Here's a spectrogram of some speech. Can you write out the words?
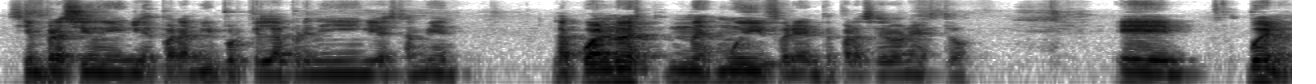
siempre ha sido inglés para mí porque la aprendí en inglés también. La cual no es, no es muy diferente, para ser honesto. Eh, bueno,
